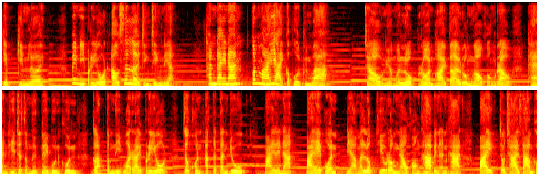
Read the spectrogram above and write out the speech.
เก็บกินเลย ไม่มีประโยชน์เอาเส้นเลยจริง ๆ เนี่ย ทันใดนั้นต้นไม้ใหญ่ก็พูดขึ้นว่า เจ้าเนี่ยมาหลบร้อนภายใต้ร่มเงาของเรา แทนที่จะสำนึกในบุญคุณ กลับตำหนิว่าไร้ประโยชน์ เจ้าคนอักตันยูไปเลยนะ ไปให้พ้น อย่ามาหลบที่ร่มเงาของข้าเป็นอันขาด ไปเจ้าชายสามค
